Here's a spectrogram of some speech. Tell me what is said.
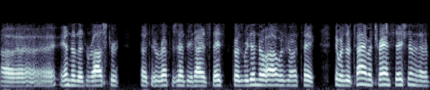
uh, into the roster uh, to represent the United States because we didn't know how it was going to take. It was a time of transition and a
